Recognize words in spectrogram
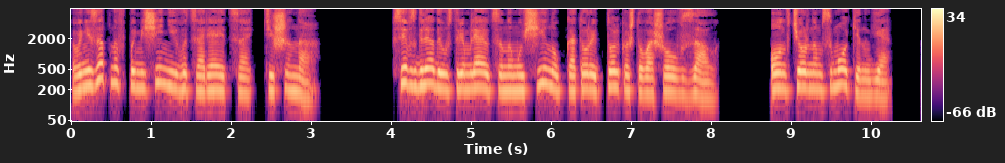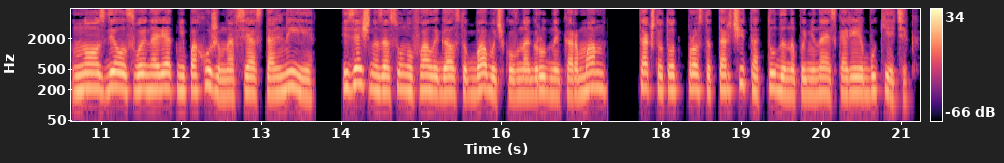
Внезапно в помещении воцаряется тишина. Все взгляды устремляются на мужчину, который только что вошел в зал. Он в черном смокинге, но сделал свой наряд не похожим на все остальные, изящно засунув алый галстук-бабочку в нагрудный карман, так что тот просто торчит оттуда, напоминая скорее букетик.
